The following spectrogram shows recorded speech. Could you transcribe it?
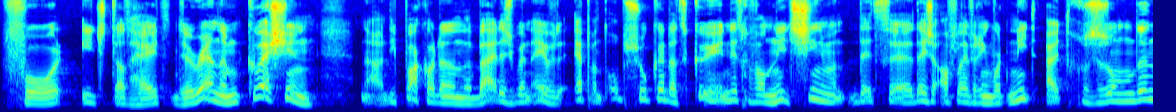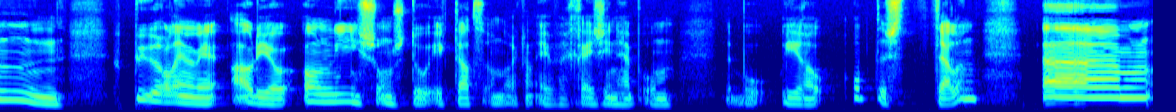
voor iets dat heet de random question. Nou, die pakken we dan erbij. Dus ik ben even de app aan het opzoeken. Dat kun je in dit geval niet zien, want dit, deze aflevering wordt niet uitgezonden. Puur alleen weer audio only. Soms doe ik dat omdat ik dan even geen zin heb om de boel op te stellen. Um,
